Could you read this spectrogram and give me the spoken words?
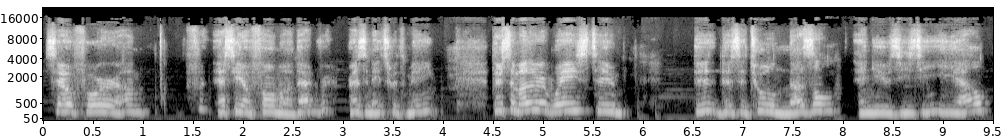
So for um, SEO FOMO, that resonates with me. There's some other ways to, there's a tool Nuzzel, N U Z Z E L,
